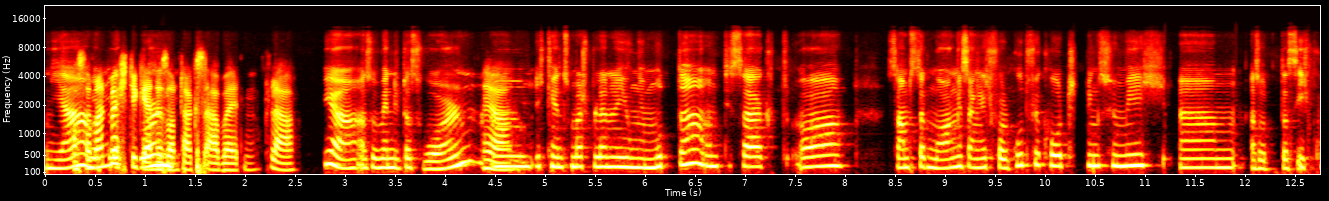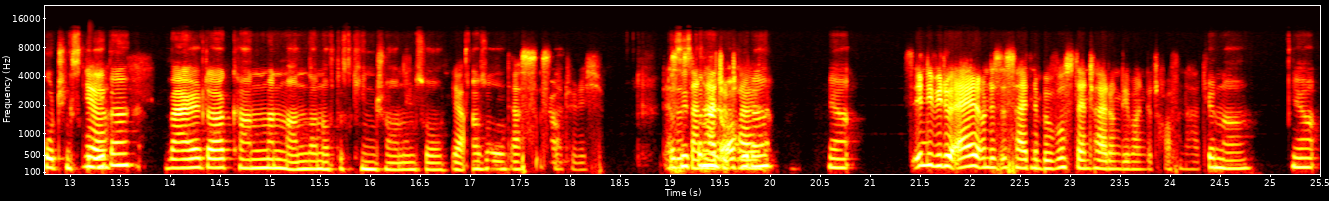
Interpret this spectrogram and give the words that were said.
Ja, Außer man möchte wollen... gerne sonntags arbeiten, klar. Ja, also wenn die das wollen. Ja. Ähm, ich kenne zum Beispiel eine junge Mutter und die sagt, oh, Samstagmorgen ist eigentlich voll gut für Coachings für mich, ähm, also dass ich Coachings ja. gebe. weil da kann mein Mann dann auf das Kind schauen und so. Ja, also das ist ja. natürlich. Das, das ist, ist, dann, halt, halt total. Wieder, ja. ist individuell und es ist halt eine bewusste Entscheidung, die man getroffen hat. Genau. Ja.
